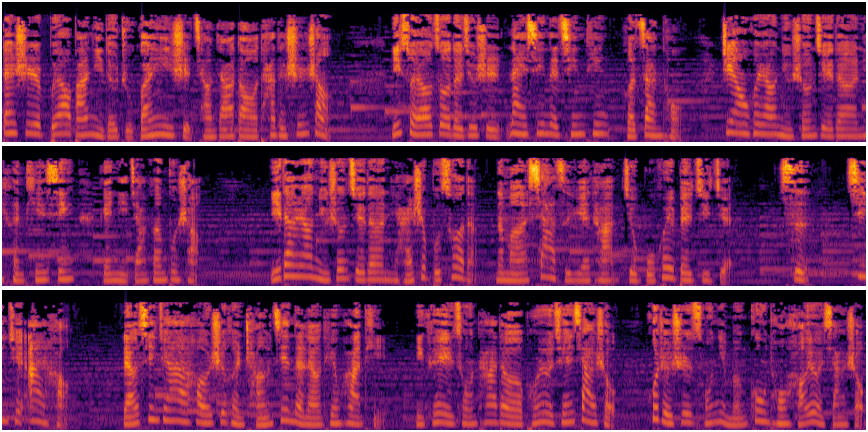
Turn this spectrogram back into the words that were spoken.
但是不要把你的主观意识强加到她的身上。你所要做的就是耐心的倾听和赞同，这样会让女生觉得你很贴心，给你加分不少。一旦让女生觉得你还是不错的，那么下次约她就不会被拒绝。四，兴趣爱好，聊兴趣爱好是很常见的聊天话题。你可以从他的朋友圈下手，或者是从你们共同好友下手，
